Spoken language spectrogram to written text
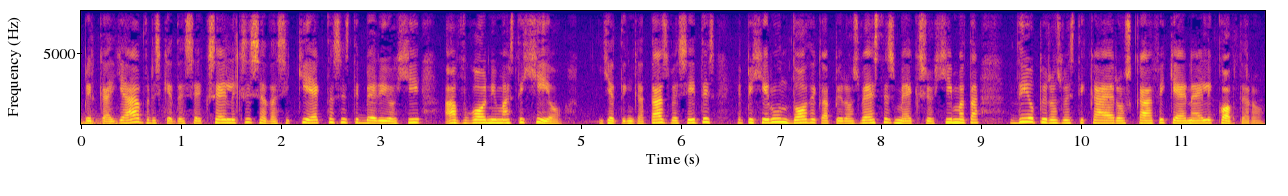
Πυρκαγιά βρίσκεται σε εξέλιξη σε δασική έκταση στην περιοχή Αυγόνιμα Στοιχείο. Για την κατάσβεσή της επιχειρούν 12 πυροσβέστες με 6 οχήματα, 2 πυροσβεστικά αεροσκάφη και ένα ελικόπτερο.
